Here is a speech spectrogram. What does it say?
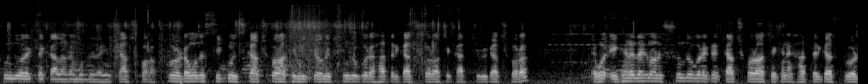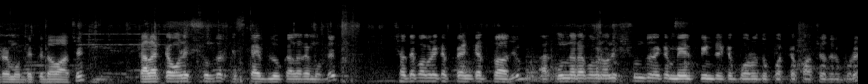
সুন্দর একটা কালারের মধ্যে, দেখেন, কাজ করা। পুরোটার মধ্যে সিকুয়েন্স কাজ করা আছে, নিচে অনেক সুন্দর করে হাতের কাজ করা আছে কাটচুপি কাজ করা। এবং এখানে দেখেন অনেক সুন্দর করে একটা কাজ করা আছে। এখানে হাতের কাজ পুরোটার মধ্যে দেওয়া আছে। কালারটা অনেক সুন্দর স্কাই ব্লু কালারের মধ্যে। সাথে পাবেন একটা প্যান্ট কার্ড প্লাজো। আর ওনারা পাবেন অনেক সুন্দর একটা মেল প্রিন্টের একটা বড় দোপাট্টা পাঁচ হাতের উপরে।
